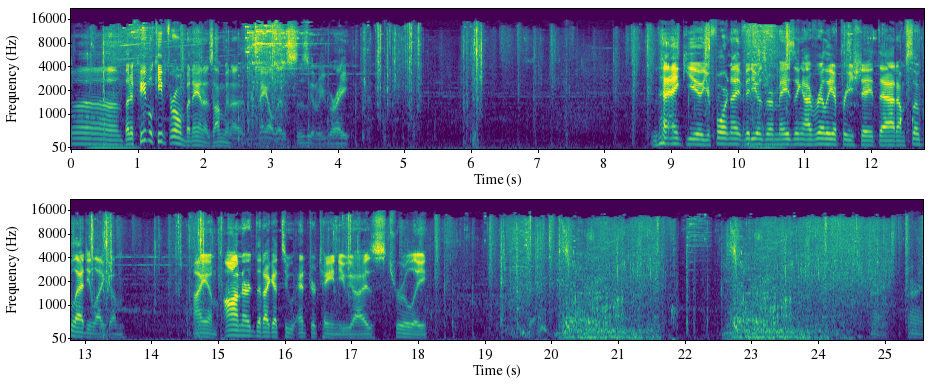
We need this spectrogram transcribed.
Uh, but if people keep throwing bananas, I'm gonna nail this. This is gonna be great. Thank you. Your Fortnite videos are amazing. I really appreciate that. I'm so glad you like them. I am honored that I get to entertain you guys, truly. Alright, alright.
